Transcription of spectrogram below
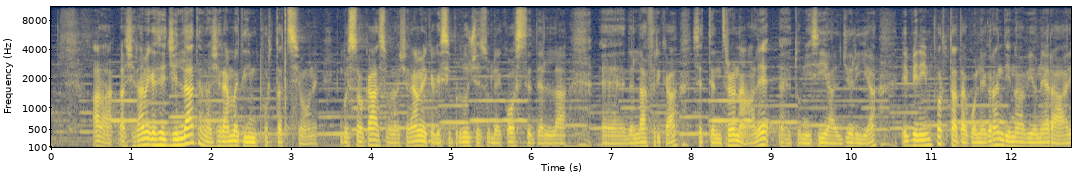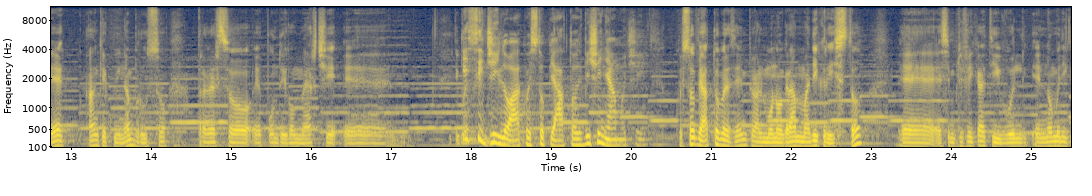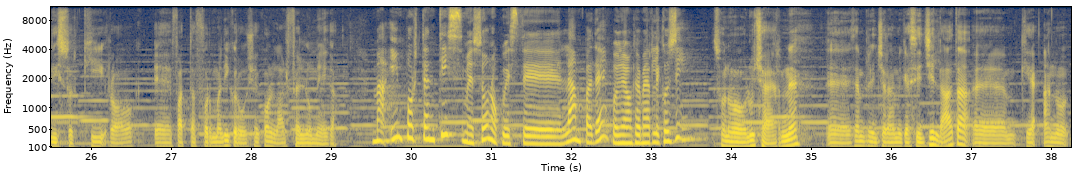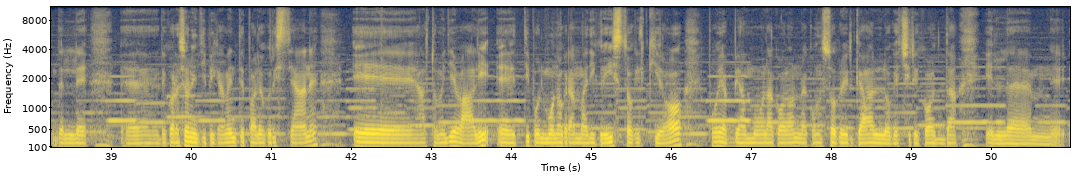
Allora, la ceramica sigillata è una ceramica di importazione, in questo caso è una ceramica che si produce sulle coste eh, dell'Africa eh, dell settentrionale, eh, Tunisia, Algeria, e viene importata con le grandi navi onerarie anche qui in Abruzzo attraverso eh, appunto i commerci. Eh, che sigillo ha questo piatto? Avviciniamoci. Questo piatto per esempio ha il monogramma di Cristo, è semplificativo, il, il nome di Cristo, il Chi Ro, è fatto a forma di croce con l'alfa e l'omega. Ma importantissime sono queste lampade, vogliamo chiamarle così? Sono lucerne, eh, sempre in ceramica sigillata, eh, che hanno delle eh, decorazioni tipicamente paleocristiane e altomedievali, tipo il monogramma di Cristo, che il Chirò, poi abbiamo la colonna con sopra il gallo che ci ricorda il,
